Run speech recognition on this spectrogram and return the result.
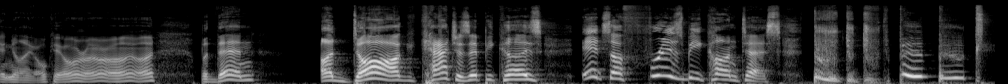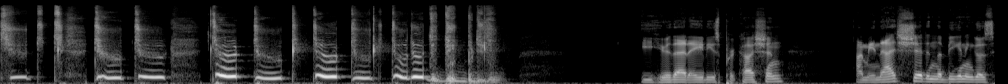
and you're like, okay, all right, all right, all right. But then a dog catches it because it's a frisbee contest. You hear that 80s percussion? I mean, that shit in the beginning goes.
